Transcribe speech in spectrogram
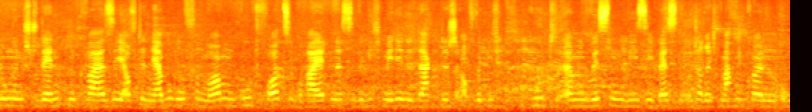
jungen Studenten quasi auf den Lehrberuf von morgen gut vorzubereiten, dass sie wirklich mediendidaktisch auch wirklich gut ähm, wissen, wie sie besten Unterricht machen können, um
